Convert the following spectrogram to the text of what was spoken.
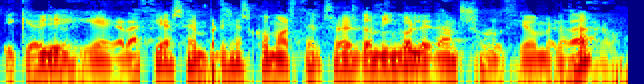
y que, oye, y que gracias a empresas como Ascensores Domingo le dan solución, ¿verdad? Claro.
